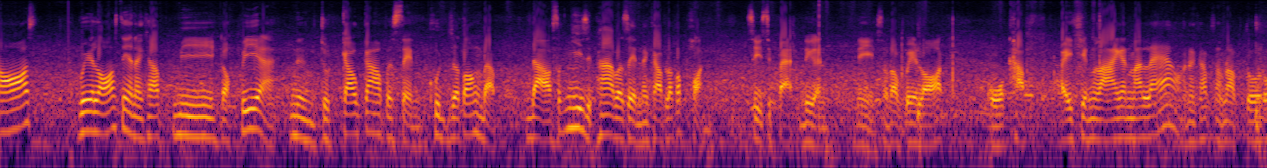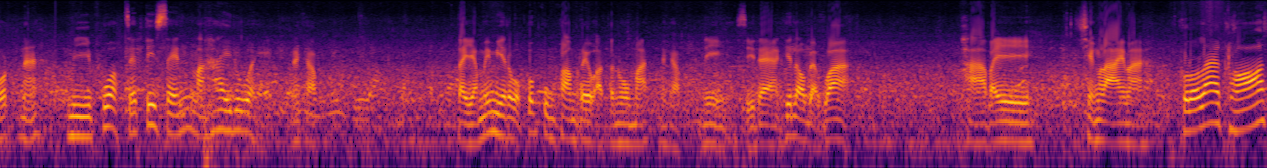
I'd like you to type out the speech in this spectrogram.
ลอสเวลอสเนี่ยนะครับมีดอกเบี้ย 1.99%คุณจะต้องแบบดาวน์สัก 25%นะครับ แล้วก็ผ่อน 48 เดือนนี่สำหรับเวลอสโอ้ขับไปเชียงรายกันมาแล้วนะครับสำหรับตัวรถนะ มีพวกเซฟตี้เซนต์มาให้ด้วยนะครับแต่ยังไม่มีระบบควบคุมความเร็วอัตโนมัตินะครับนี่สีแดงที่เราแบบว่าพาไปเชียงรายมา Corolla Cross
